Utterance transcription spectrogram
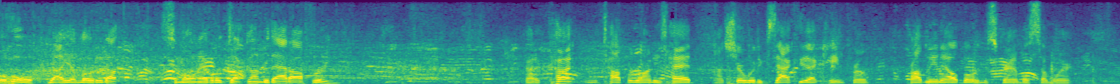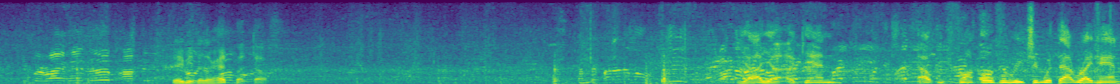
Oh, Yahya loaded up. Simone able to duck under that offering. Got a cut in the top of Ronnie's head. Not sure what exactly that came from. Probably an elbow in the scramble somewhere. Maybe another headbutt though. Yahya again out in front, overreaching with that right hand.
